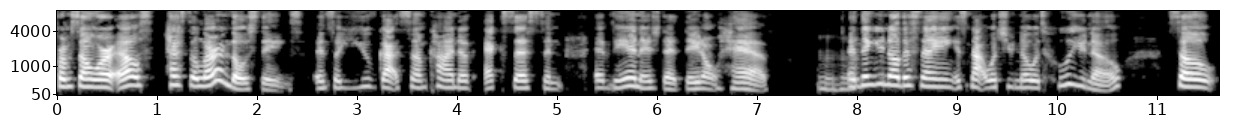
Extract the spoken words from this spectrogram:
from somewhere else has to learn those things. And so you've got some kind of excess and advantage that they don't have. hmm And then you know the saying, it's not what you know, it's who you know. So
